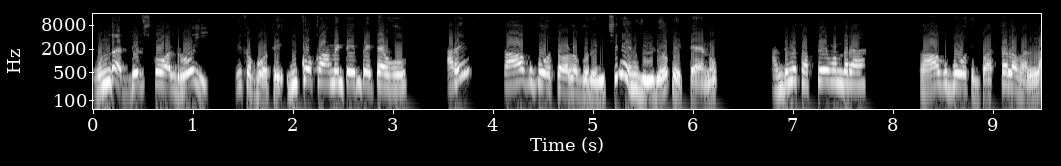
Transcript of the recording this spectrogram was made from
ముందు అది తెలుసుకోవాలి రోయి. ఇకపోతే ఇంకో కామెంట్ ఏం పెట్టావు? అరే తాగుబోతోళ్ళ గురించి నేను వీడియో పెట్టాను. అందులో తప్పేముందరా? తాగుబోతు భర్తల వల్ల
